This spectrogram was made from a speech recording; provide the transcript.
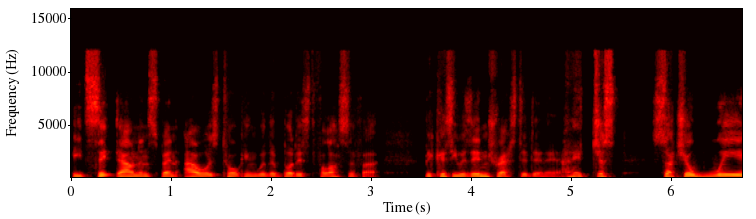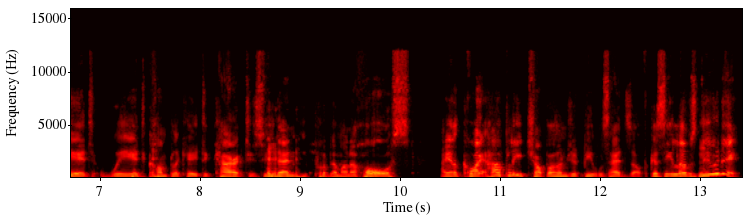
he'd sit down and spend hours talking with a Buddhist philosopher because he was interested in it. And it just such a weird, weird, complicated character. So then you put them on a horse and he'll quite happily chop a hundred people's heads off because he loves doing it.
